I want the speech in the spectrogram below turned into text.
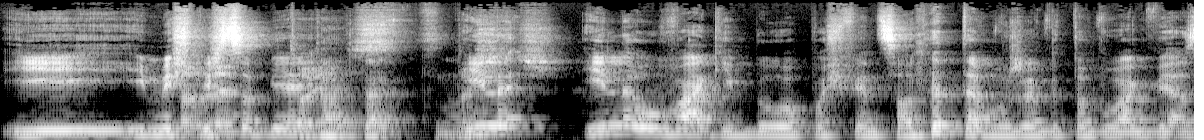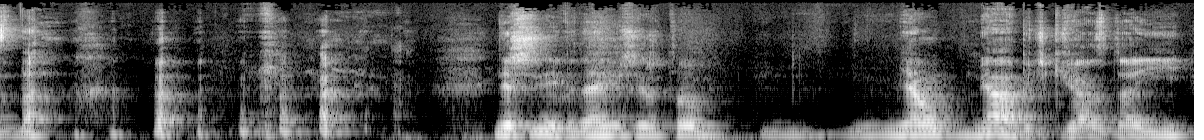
I, i myślisz Ale sobie, to Tak, jest- tak, no. ile, ile uwagi było poświęcone temu, żeby to była gwiazda. Znaczy nie, wydaje mi się, że to miało, miała być gwiazda i,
